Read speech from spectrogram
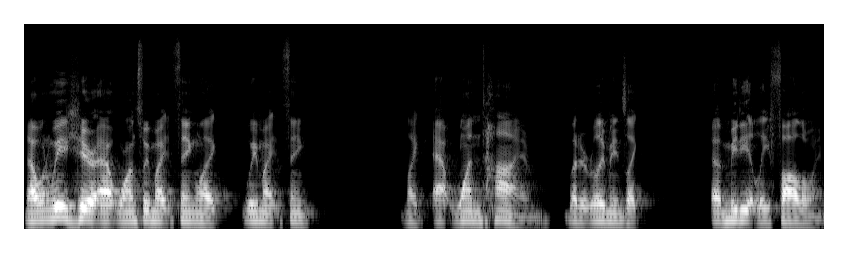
Now, when we hear at once, we might think like we might think like at one time, but it really means like immediately following.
